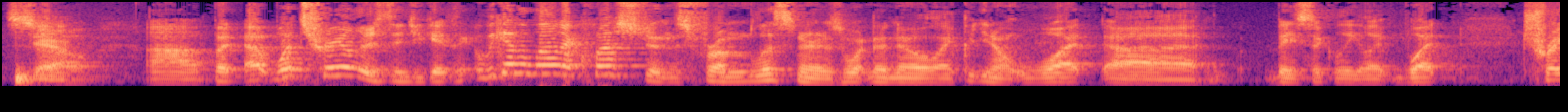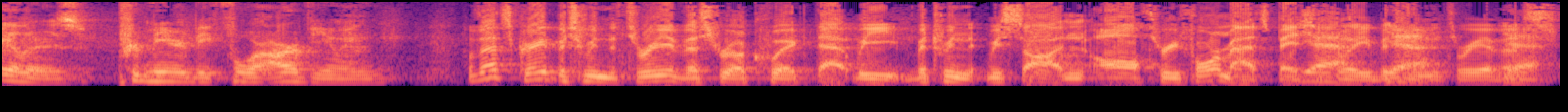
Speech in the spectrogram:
So. Yeah. Uh, but uh, what trailers did you get? We got a lot of questions from listeners wanting to know, like, you know, what uh, basically, like, what trailers premiered before our viewing. Well, that's great between the three of us, real quick. That we between we saw it in all three formats, basically Yeah, between yeah, the three of us.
